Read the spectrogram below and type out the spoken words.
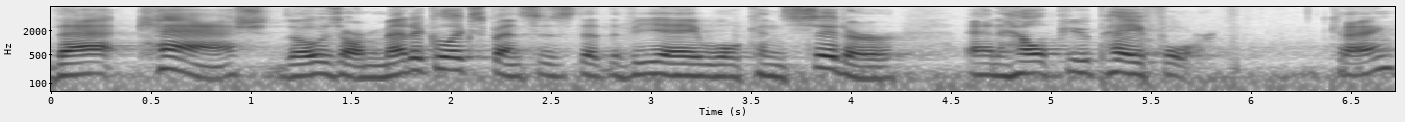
that cash, those are medical expenses that the VA will consider and help you pay for. Okay?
